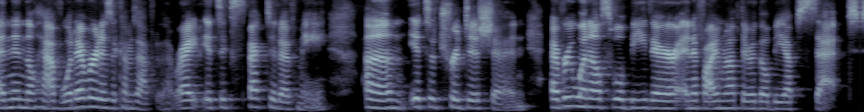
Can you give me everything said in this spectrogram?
and then they'll have whatever it is that comes after that right? It's expected of me. Um, it's a tradition. Everyone else will be there and if i'm not there they'll be upset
